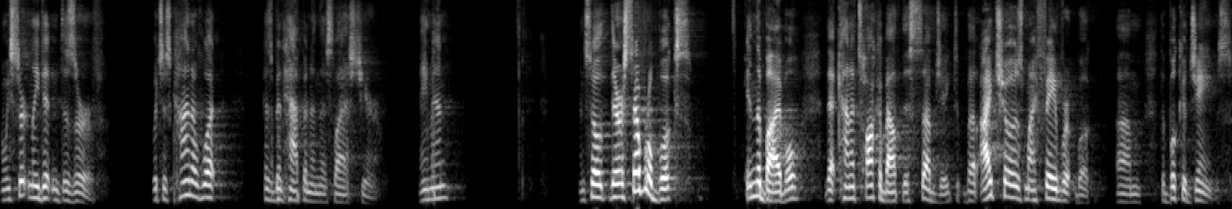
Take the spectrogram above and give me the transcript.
and we certainly didn't deserve, which is kind of what has been happening this last year. Amen? And so there are several books in the Bible that kind of talk about this subject, but I chose my favorite book, um, the book of James,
